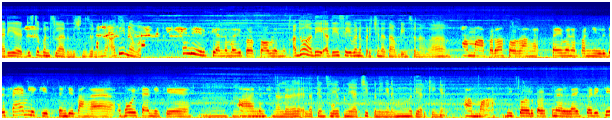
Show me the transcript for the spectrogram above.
நிறைய டிஸ்டர்பன்ஸ்லாம் இருந்துச்சுன்னு சொன்னீங்க அது என்னவா? சேர்ந்து இருக்கு அந்த மாதிரி ப்ராப்ளம் அதுவும் அதே அதே செய்வன பிரச்சனை தான் அப்படின்னு சொன்னாங்களா? ஆமா அப்பதான் சொல்றாங்க. சைவனை பண்ணி விடுது. ஃபேமிலிக்கு செஞ்சிருக்காங்க. ஹோல் ஃபேமிலிக்கு. நல்ல வேலை. எல்லாத்தையும் கிளியர் பண்ணியாச்சு. இப்போ நீங்க நிம்மதியா இருக்கீங்க. ஆமா. இப்போ ஒரு பிரச்சனை இல்லை. இப்போதைக்கு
